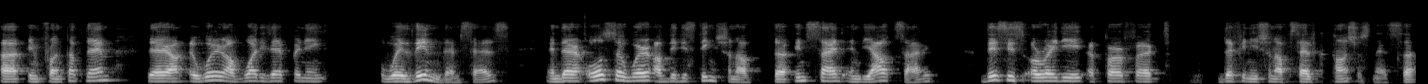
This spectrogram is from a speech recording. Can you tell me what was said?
uh, in front of them. They are aware of what is happening within themselves. And they're also aware of the distinction of the inside and the outside. This is already a perfect definition of self-consciousness. Uh,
